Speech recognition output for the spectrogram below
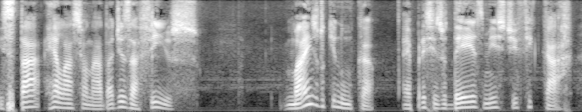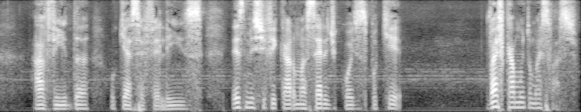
está relacionado a desafios, mais do que nunca é preciso desmistificar a vida, o que é ser feliz, desmistificar uma série de coisas, porque vai ficar muito mais fácil.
